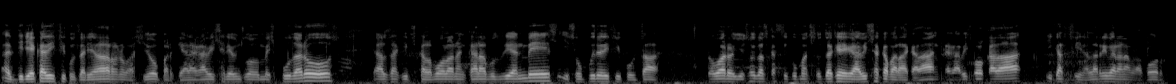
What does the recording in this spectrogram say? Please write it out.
et diria que dificultaria la renovació, perquè ara Gavi seria un jugador més poderós, els equips que el volen encara voldrien més, i això ho podria dificultar. Però bueno, jo soc dels que estic convençut de que Gavi s'acabarà quedant, que Gavi es vol quedar i que al final arribaran a l'acord.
